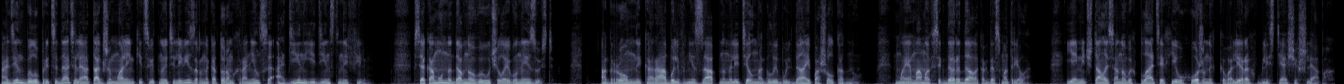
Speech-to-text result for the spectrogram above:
Один был у председателя, а также маленький цветной телевизор, на котором хранился один единственный фильм. Вся коммуна давно выучила его наизусть. Огромный корабль внезапно налетел на глыбу льда и пошел ко дну. Моя мама всегда рыдала, когда смотрела. Ей мечталось о новых платьях и ухоженных кавалерах в блестящих шляпах.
